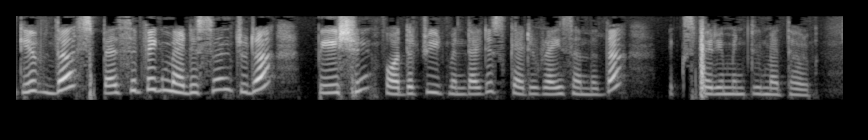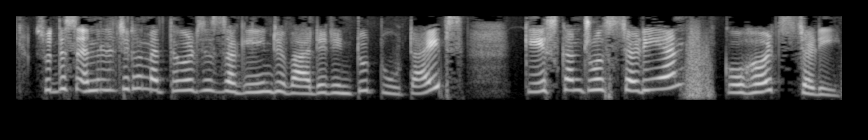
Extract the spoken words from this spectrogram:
give the specific medicine to the patient for the treatment. That is categorized under the experimental method. So this analytical methods is again divided into two types case control study and cohort study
